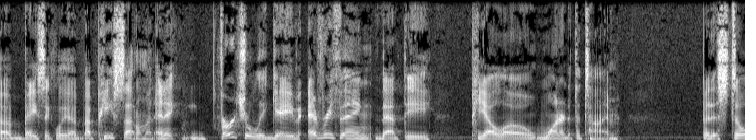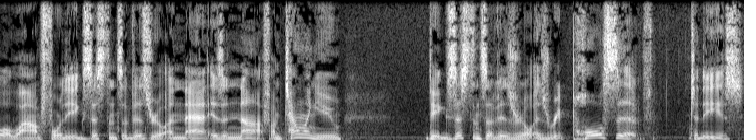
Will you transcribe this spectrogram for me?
a, basically a, a, peace settlement, and it virtually gave everything that the PLO wanted at the time, but it still allowed for the existence of Israel, and that is enough. I'm telling you, the existence of Israel is repulsive to these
